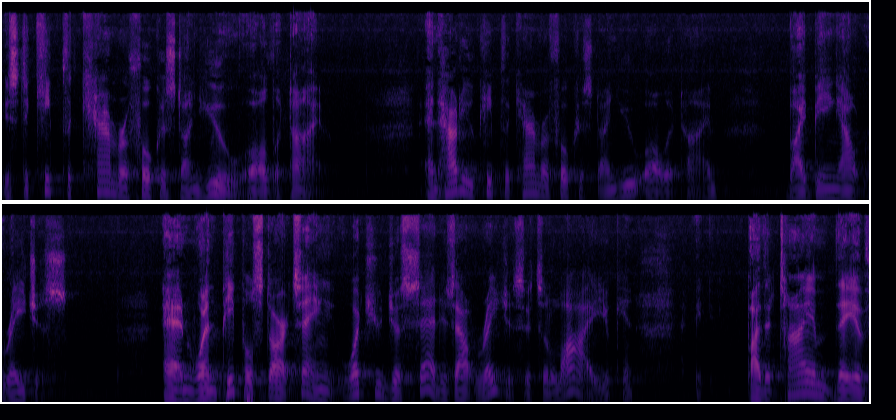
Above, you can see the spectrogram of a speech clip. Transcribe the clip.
is to keep the camera focused on you all the time. And how do you keep the camera focused on you all the time? By being outrageous. And when people start saying, what you just said is outrageous, it's a lie, you can't. By the time they have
